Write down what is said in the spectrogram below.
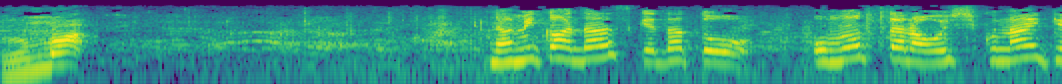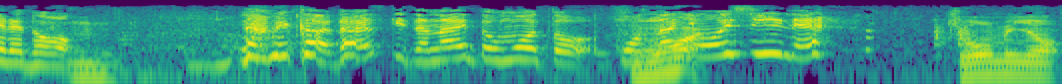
うま浪川大輔だと思ったら美味しくないけれど、い。うん。浪川大輔じゃないと思うと、こんなに美味しいね。調味の。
